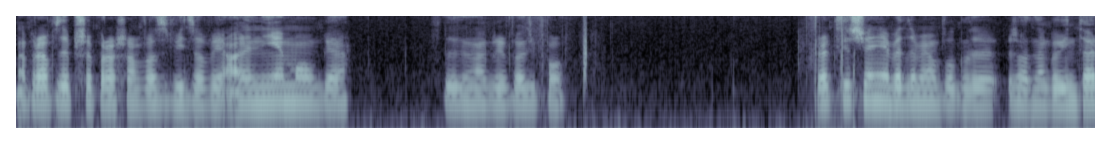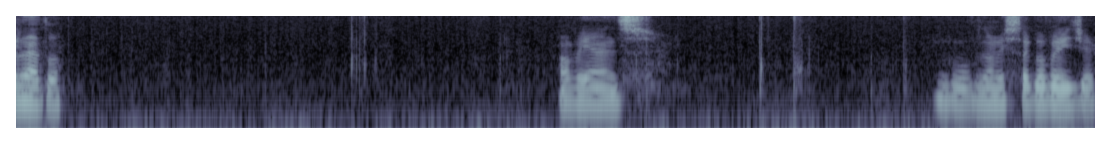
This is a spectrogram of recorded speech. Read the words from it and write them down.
Naprawdę przepraszam was widzowie, ale nie mogę wtedy nagrywać, bo praktycznie nie będę miał w ogóle żadnego internetu. A więc gówno mi z tego wyjdzie.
